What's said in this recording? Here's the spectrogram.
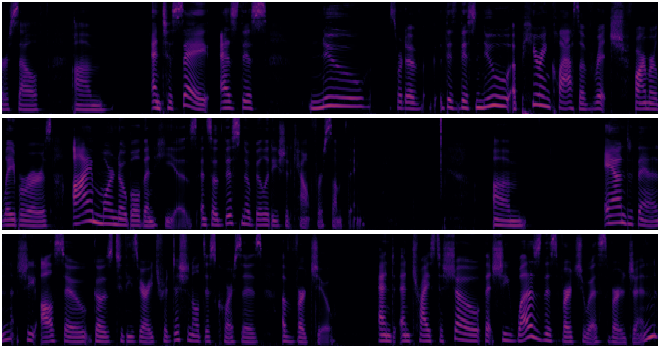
herself um, and to say as this new sort of this this new appearing class of rich farmer laborers i'm more noble than he is. And so this nobility should count for something. Um, and then she also goes to these very traditional discourses of virtue and and tries to show that she was this virtuous virgin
